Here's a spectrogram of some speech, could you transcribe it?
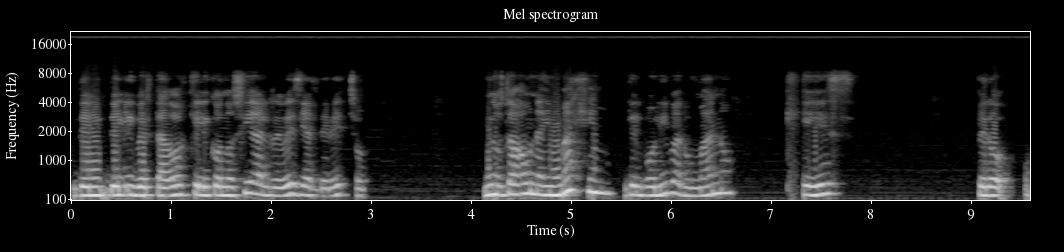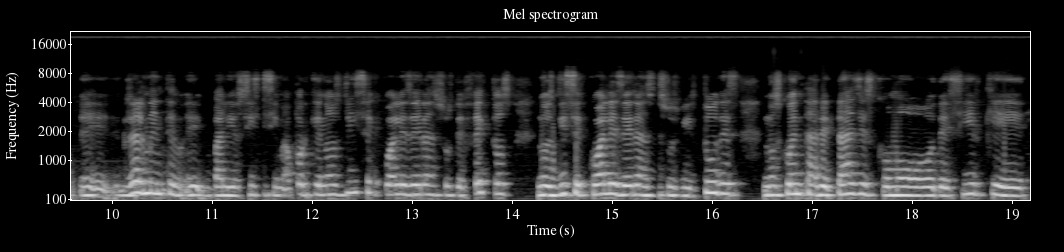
del, libertador que le conocía al revés y al derecho. Nos da una imagen del Bolívar humano que es, pero eh, realmente eh, valiosísima, porque nos dice cuáles eran sus defectos, nos dice cuáles eran sus virtudes, nos cuenta detalles como decir que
